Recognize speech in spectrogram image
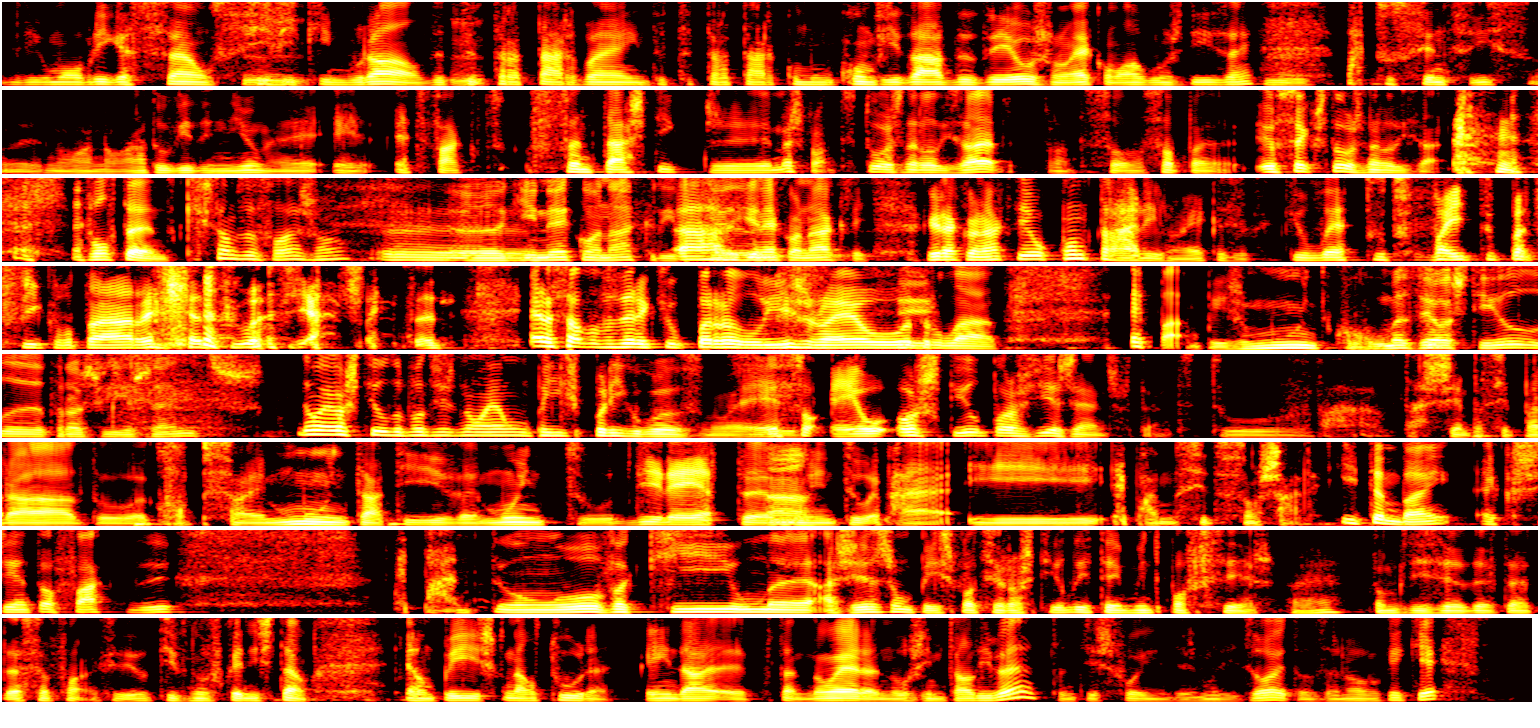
diria, uma obrigação cívica hum. e moral de te hum. tratar bem, de te tratar como um convidado de Deus, não é? Como alguns dizem. Hum. Pá, tu sentes isso, não há, não há dúvida nenhuma. É, é, é, de facto fantástico. Eh, mas pronto, estou a generalizar. Pronto, só, só para. Eu sei que estou a generalizar. Voltando, o que é estamos a falar, João? Uh... Uh, Guiné-Conakry. Ah, Guiné-Conakry. Guiné-Conakry é o contrário, não é? Quer dizer, aquilo é tudo feito para dificultar a tua viagem. Portanto, era só para fazer aqui o paralelismo, não é? O Sim. outro lado. É pá, um país muito corrupto. Mas é hostil uh, para os viajantes? Não é hostil do ponto de vista, não é um país perigoso, não é? É, só, é hostil para os viajantes. Portanto, tu pá, estás sempre separado, a corrupção é muito ativa, muito direta, ah. muito. Epá, e é uma situação chata. E também acrescenta o facto de Epá, então houve aqui uma. Às vezes um país pode ser hostil e tem muito para oferecer, não é? Vamos dizer dessa forma. Eu estive no Afeganistão, é um país que na altura ainda, eh, portanto, não era no regime talibã, portanto, isto foi em 2018 ou 2019, o que é que é?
